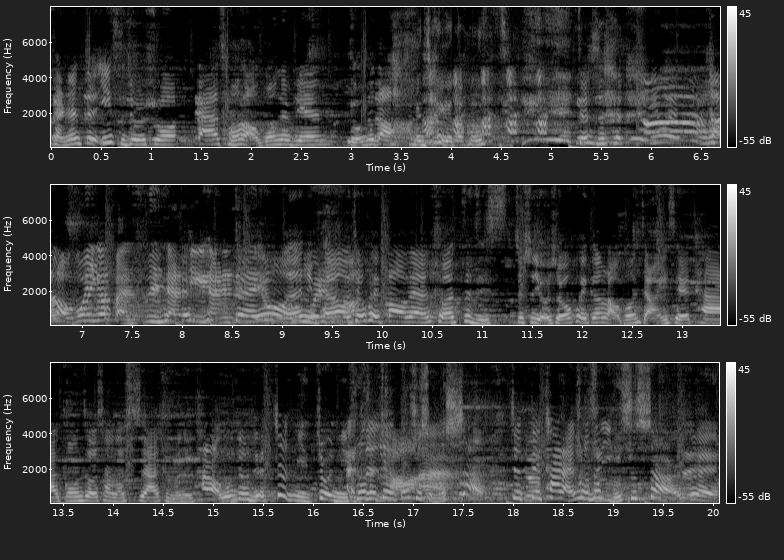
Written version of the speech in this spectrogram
反正这意思就是说，大家从老公那边得不到 这个东西，就是因为她老公应该反思一下，听一下这期对，因为我的女朋友就会抱怨说自己就是有时候会跟老公讲一些她工作上的事啊什么的，她老公就觉得这你就你说的这个都是什么事儿，这对她来说都不是事儿，对对。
